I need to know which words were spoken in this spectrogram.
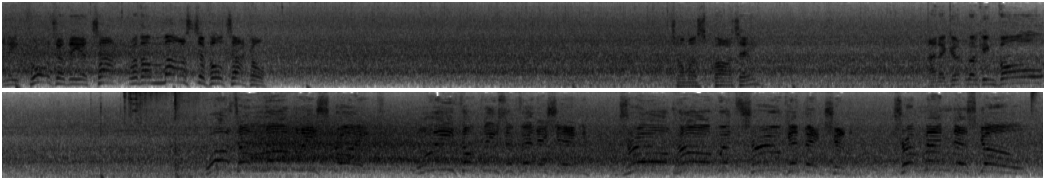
And he thwarted the attack with a masterful tackle. Thomas Partey. And a good-looking ball. What a lovely strike! Lethal piece of finishing. Drilled home with true conviction. Tremendous goal.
